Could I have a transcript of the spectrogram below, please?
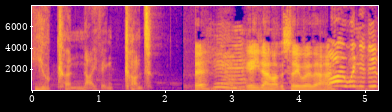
You conniving cunt. Eh? Yeah, you don't like the C word there, huh? No, when you did.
